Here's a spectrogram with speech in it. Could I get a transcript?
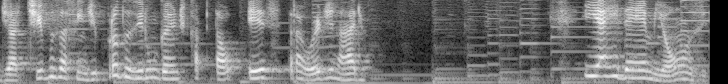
de ativos a fim de produzir um ganho de capital extraordinário. E RDM11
